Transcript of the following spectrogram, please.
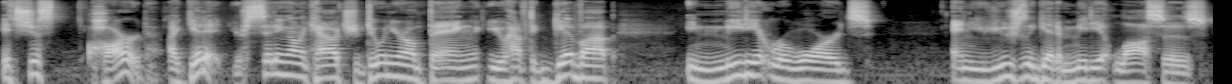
it's just hard. I get it. You're sitting on the couch, you're doing your own thing, you have to give up immediate rewards, and you usually get immediate losses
